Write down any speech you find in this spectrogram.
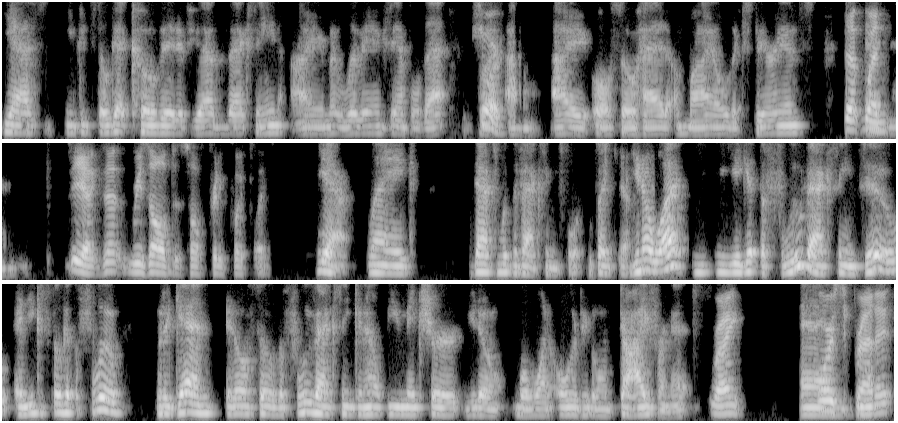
yes, you can still get COVID if you have the vaccine. I am a living example of that. Sure. um, I also had a mild experience. That when and- yeah, that resolved itself pretty quickly. yeah, like that's what the vaccine's for. It's like, Yeah. you know what? Y- you get the flu vaccine too, and you can still get the flu. But again, it also the flu vaccine can help you make sure you don't well, one older people don't die from it, Right. and or spread it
